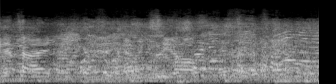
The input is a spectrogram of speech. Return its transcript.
Wait inside. And we can see all.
